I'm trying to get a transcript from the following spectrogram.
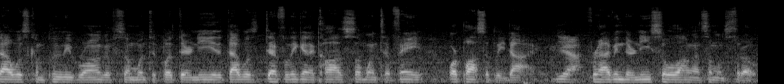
that was completely wrong of someone to put their knee. That that was definitely going to cause someone to faint or possibly die. Yeah. For having their knee so long on someone's throat.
